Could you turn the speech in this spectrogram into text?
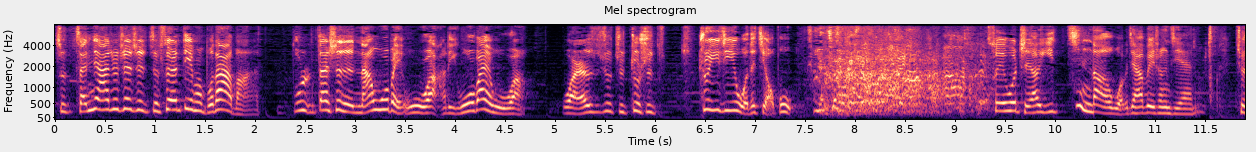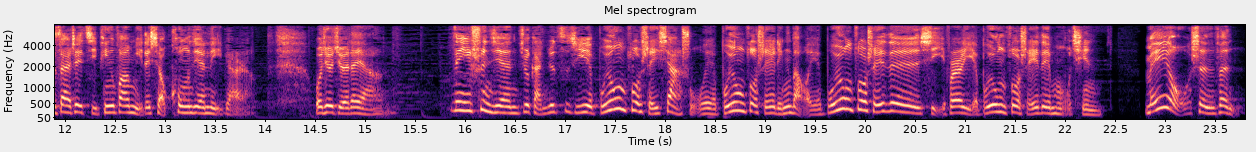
就咱家就这这这虽然地方不大吧，不，但是南屋北屋啊，里屋外屋啊，我儿子就就就是追击我的脚步，所以我只要一进到我们家卫生间，就在这几平方米的小空间里边啊，我就觉得呀，那一瞬间就感觉自己也不用做谁下属，也不用做谁领导，也不用做谁的媳妇儿，也不用做谁的母亲，没有身份，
